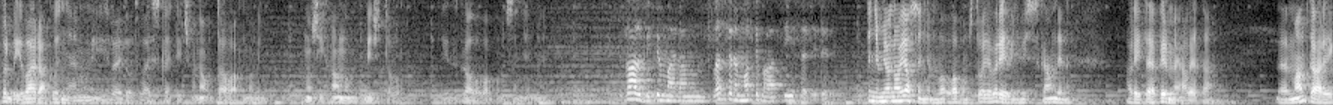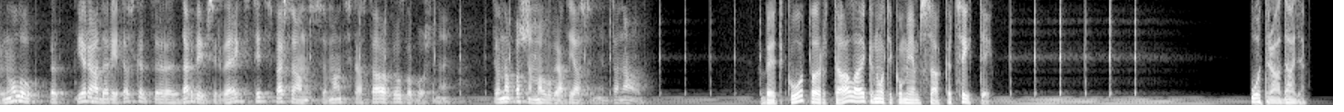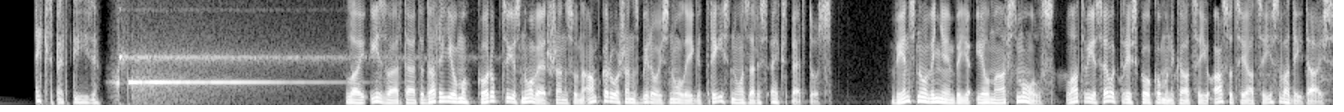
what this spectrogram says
Tur bija vairāk uzņēmumi izveidoti, lai skaitītu šo naudu tālāk no, viņa, no šī Hanu digitāla gala labuma saņēmējiem. Kāda bija, piemēram, Lesera motivācija iesaistīties? Viņam jau nav jāsaņem labums, to jau arī viņi visi skandina arī tajā pirmajā lietā. Mankārīgi nolūku pierāda arī tas, ka eh, darbības ir veikts citas personas mantiskā stāvokļa uzlabošanai. Tev nav pašam obligāti jāsaņem tā nauda. Bet ko par tā laika notikumiem saka citi? Otra daļa - ekspertīze. Lai izvērtētu darījumu, korupcijas novēršanas un apkarošanas birojas nolīga trīs nozares ekspertus Viens no viņiem bija Ilmārs Mūls, Latvijas elektrisko komunikāciju asociācijas vadītājs.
